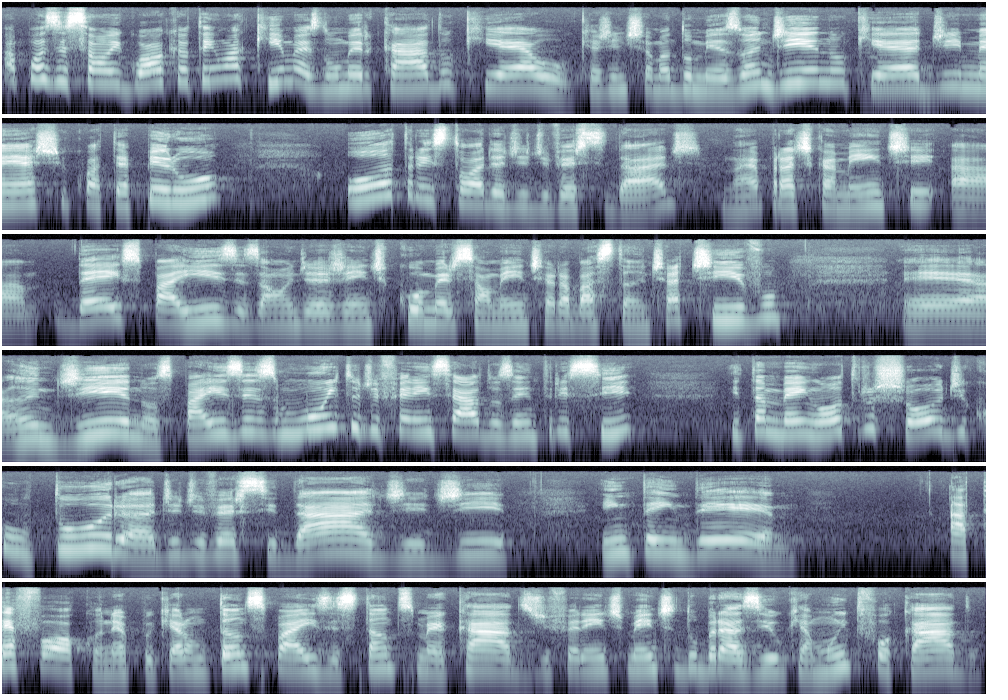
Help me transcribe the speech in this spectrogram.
A posição igual que eu tenho aqui, mas num mercado que é o que a gente chama do meso-andino, que é de México até Peru, outra história de diversidade, né? praticamente ah, 10 países onde a gente comercialmente era bastante ativo, é, andinos, países muito diferenciados entre si, e também outro show de cultura, de diversidade, de entender até foco, né? porque eram tantos países, tantos mercados, diferentemente do Brasil, que é muito focado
